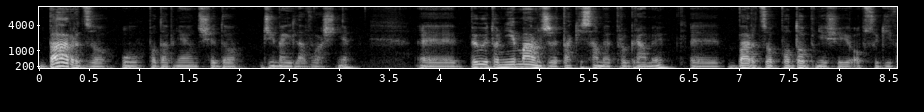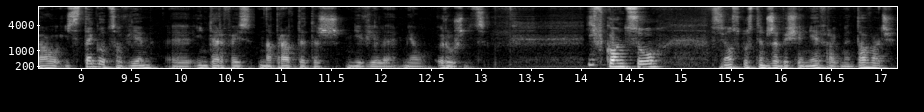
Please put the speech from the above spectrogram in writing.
bardzo upodabniając się do Gmaila właśnie. E, były to niemalże takie same programy, e, bardzo podobnie się je obsługiwało i z tego co wiem, e, interfejs naprawdę też niewiele miał różnic. I w końcu, w związku z tym, żeby się nie fragmentować,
